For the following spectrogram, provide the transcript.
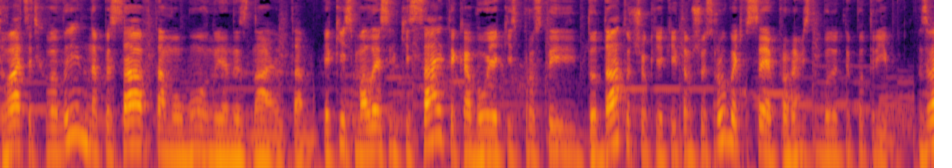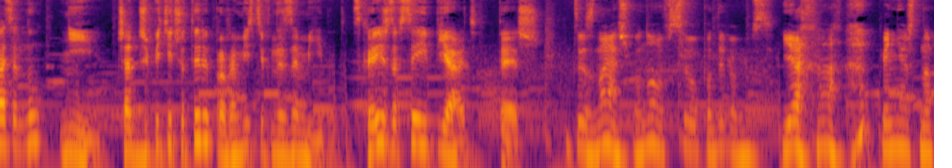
20 хвилин написав там умовно, я не знаю, там якийсь малесенький сайтик або якийсь простий додаточок, який там щось робить, все, програмісти будуть не потрібні. Називається, ну ні, чат GPT 4 програмістів не замінить. Скоріш за все, і 5 теж. Ти знаєш, воно все подивимось. Я, звісно,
